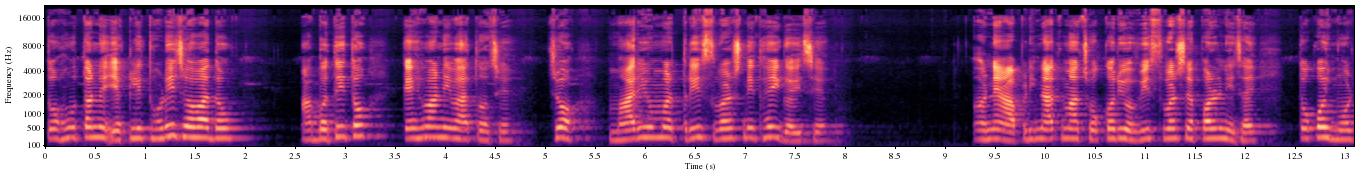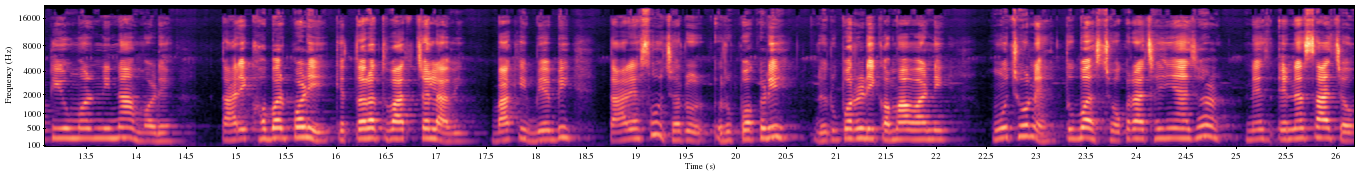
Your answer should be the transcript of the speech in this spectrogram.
તો હું તને એકલી થોડી જવા દઉં. આ બધી તો કહેવાની વાતો છે. જો, મારી ઉંમર ત્રીસ વર્ષની થઈ ગઈ છે અને આપણી નાતમાં છોકરીઓ વીસ વર્ષે પરણી જાય, તો કોઈ મોટી ઉંમરની ના મળે. તારી ખબર પડી કે તરત વાત ચલાવી. બાકી બેબી તારે શું જરૂર? રૂપકડી, રૂપરડી કમાવાની? હું છું ને, તું બસ, છોકરા છૈયા જણ, ને એને સાચવ.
